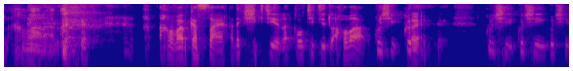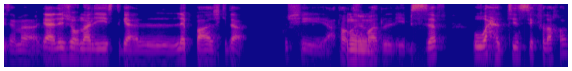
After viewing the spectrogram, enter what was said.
الأخبار أخبار كالصاعق هذاك الشيء كثير la quantité الأخبار كلشي. كلشي كلشي كلشي زعما كاع les journalistes كاع les pages كذا كلشي عطاو. الأخبار اللي بزاف وواحد تينسيك في الآخر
